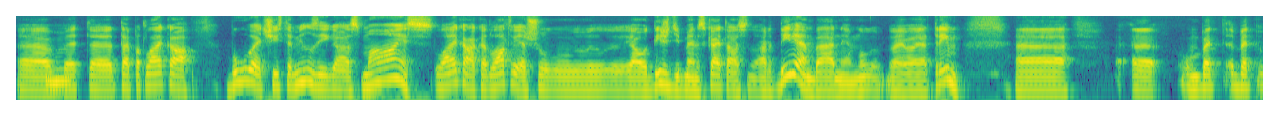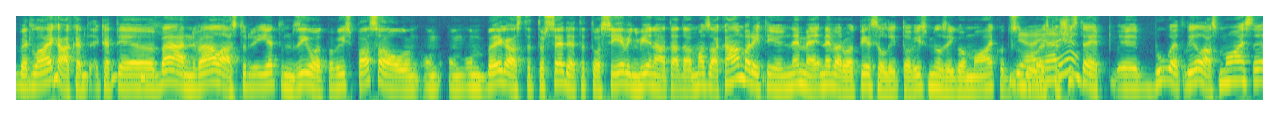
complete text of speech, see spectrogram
Mm. -hmm. Bet eh, tāpat laikā būvēt šīs milzīgās mājas, laikā, kad latviešu jau dižģimene skaitās ar diviem bērniem nu, vai, vai ar trim. Uh, un, bet, bet, bet laikā, kad, kad tie bērni vēlās tur iet un dzīvot pa visu pasauli, un, un, un, un beigās tur sēdēt ar to sieviņu vienā tādā mazā kambarītī, un nemē, nevarot piesildīt to visu milzīgo māju, ko tu Jā, būvēsi. jā, Ka jā. šis te e, būvēt lielās mājas e,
